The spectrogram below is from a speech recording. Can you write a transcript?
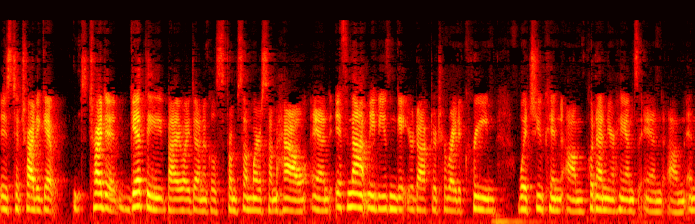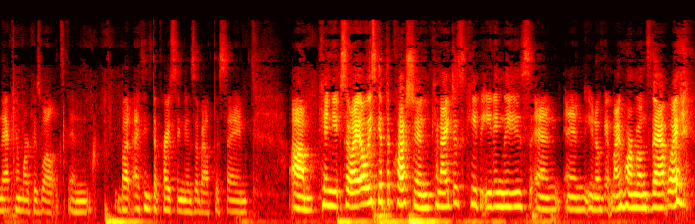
is to try to get try to get the bioidenticals from somewhere somehow. And if not maybe you can get your doctor to write a cream which you can um, put on your hands and um, and that can work as well. And but i think the pricing is about the same um, can you? So I always get the question: Can I just keep eating these and and you know get my hormones that way?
